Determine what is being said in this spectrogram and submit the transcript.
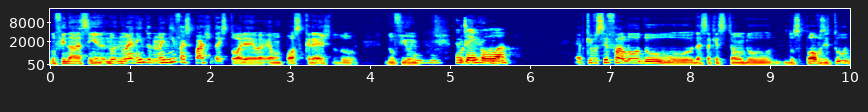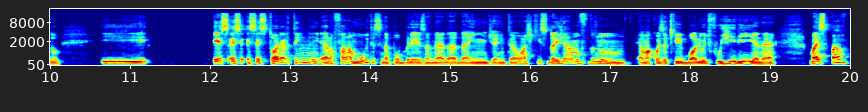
No final, assim, não, não é, nem, não é nem faz parte da história, é, é um pós-crédito do, do filme. Uhum. O Jay Rola. É porque você falou do, dessa questão do, dos povos e tudo, e essa, essa, história ela tem, ela fala muito assim da pobreza, né, da, da Índia. Então eu acho que isso daí já não, não é uma coisa que Bollywood fugiria, né? Mas para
